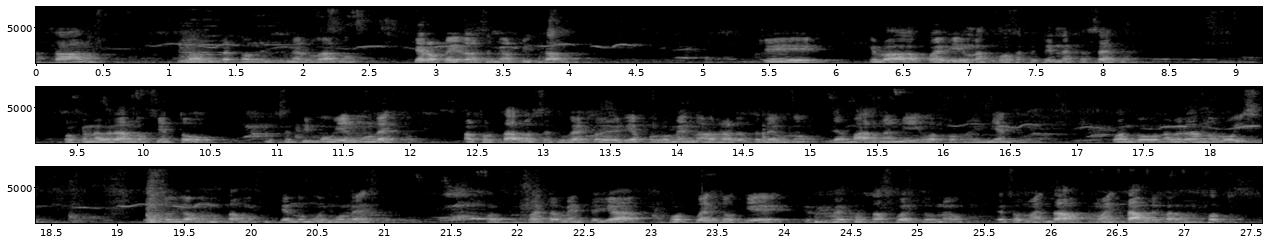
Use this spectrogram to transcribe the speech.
amenazada, ¿no? La persona en primer lugar. Quiero pedirle al señor fiscal que, que lo haga pues bien las cosas que tiene que hacer, ¿no? porque la verdad nos siento, nos sentimos bien molestos. Al soltarlo ese sujeto debería por lo menos agarrar el teléfono, llamarme a mí o al corregimiento, cuando la verdad no lo hizo. Eso digamos nos estamos sintiendo muy molestos. Pero supuestamente ya por cuento aquí el sujeto está suelto, ¿no? Eso no es, no es estable para nosotros.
